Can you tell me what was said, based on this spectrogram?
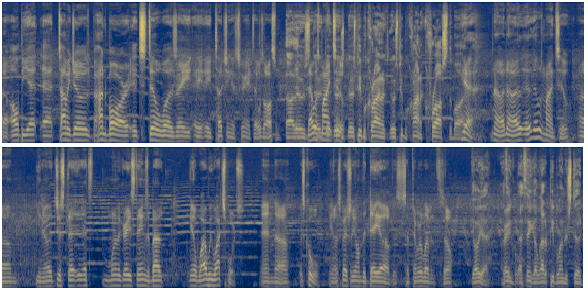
uh, albeit at Tommy Joe's behind the bar, it still was a, a, a touching experience. That was awesome. Uh, there was, that was there, mine there, too. There was, people crying. There was people crying across the bar. Yeah, no, no, it, it was mine too. Um, you know, it just that, that's one of the greatest things about you know why we watch sports, and uh, it's cool. You know, especially on the day of this is September 11th. So Oh yeah, I Very think cool. I think a lot of people understood.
